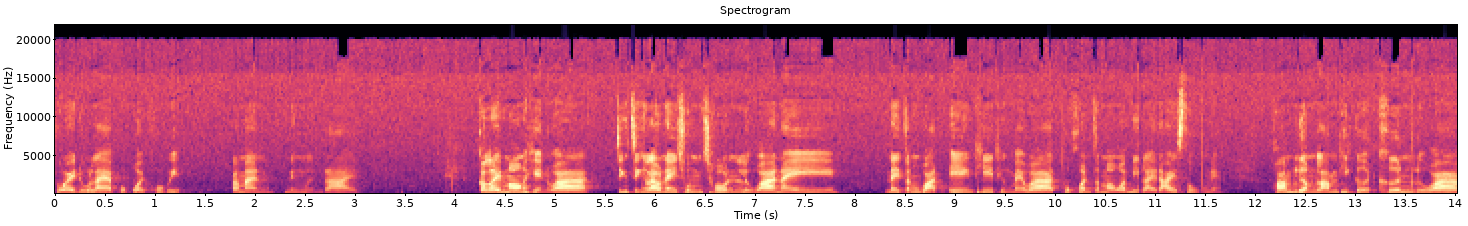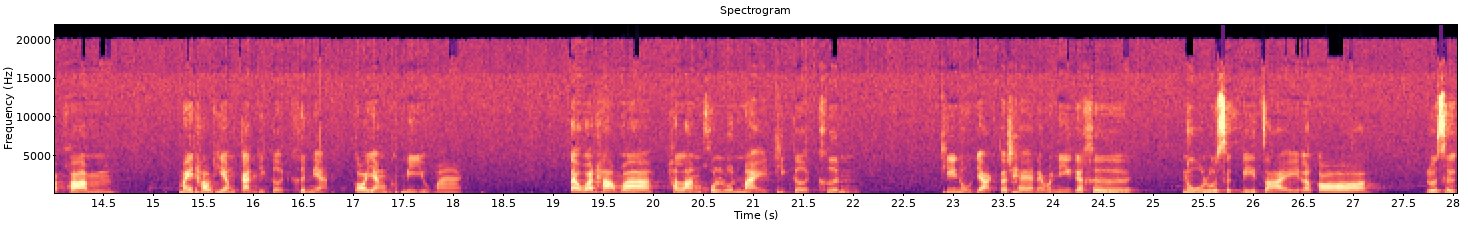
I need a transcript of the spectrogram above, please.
ช่วยดูแลผู้ป่วยโควิด ประมาณ 1 0,000 ราย ก็เลยมองเห็นว่าจริง ๆ แล้วในชุมชนหรือว่าในในจังหวัดเองที่ถึงแม้ว่าทุกคนจะมองว่ามีรายได้สูงเนี่ยความเหลื่อมล้ำที่เกิดขึ้นหรือว่าความไม่เท่าเทียมกันที่เกิดขึ้นเนี่ยก็ยังมีอยู่มาก แต่ว่าถามว่าพลังคนรุ่นใหม่ที่เกิดขึ้น ที่หนูอยากจะแชร์ในวันนี้ก็คือ หนูรู้สึกดีใจแล้วก็รู้สึก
